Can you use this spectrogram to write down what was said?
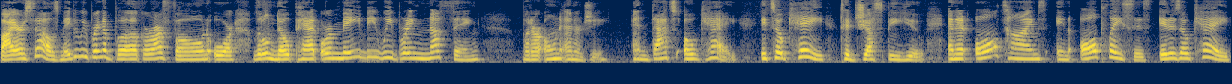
by ourselves. Maybe we bring a book or our phone or little notepad, or maybe we bring nothing but our own energy and that's okay. It's okay to just be you. And at all times, in all places, it is okay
